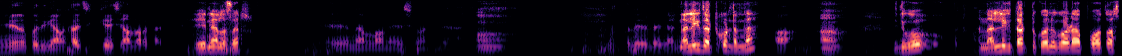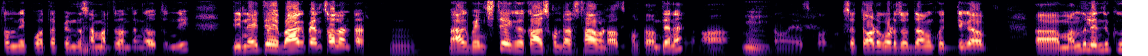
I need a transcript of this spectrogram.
నేను కొద్దిగా వెనక చిక్కేసి అందరికీ. ఏ నెల సార్? ఏ నెలలోనే వేసామండి ఉమ్. గుర్తులేదులే కానీ. నల్లికి తట్టుకుంటుందా. ఇదిగో నల్లికి తట్టుకొని కూడా పూత వస్తుంది పూత పింద సమర్థవంతంగా అవుతుంది. దీన్ని అయితే బాగా పెంచాలంటారు. బాగా పెంచితే ఇక కాసుకుంటూ వస్తా అంతేనా? ఒకసారి తోట కూడా చూద్దాము. కొద్దిగా మందులు ఎందుకు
